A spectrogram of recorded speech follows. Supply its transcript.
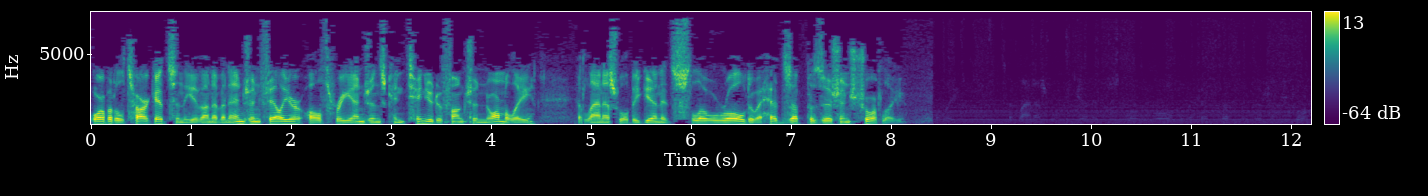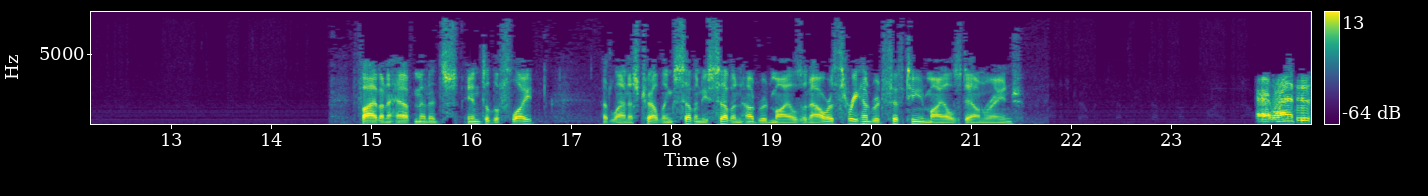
orbital targets in the event of an engine failure. All three engines continue to function normally. Atlantis will begin its slow roll to a heads up position shortly. Five and a half minutes into the flight, Atlantis traveling 7,700 miles an hour, 315 miles downrange. Atlantis,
